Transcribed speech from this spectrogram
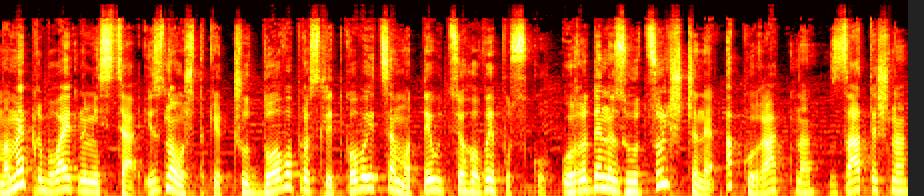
Интеллигентный, умный, образованный, воспитанный, креативный, заботливый, внимательный, миролюбивый, неопытный, остроумный, романтичный, бежавный, бережный, пунктуальный, ухоженный, дружелюбный, аккуратный, толстый, высокий, спортивный, хорошо, стильный. Не мой сынок, что 8 средств среди села, дизайнер, архитектор, ведущий артист, поэт. Мами прибувають на місця, і знову ж таки чудово прослідковується мотив цього випуску. У родини з Гуцульщини акуратна, затишна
